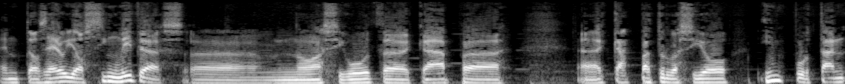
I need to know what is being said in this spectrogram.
entre el 0 i els 5 litres. Eh, no ha sigut eh, cap, eh, eh, cap perturbació important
